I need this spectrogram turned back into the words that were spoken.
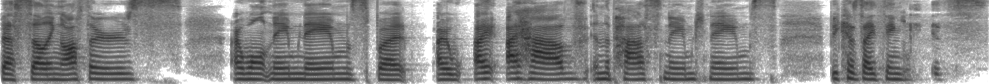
best-selling authors. I won't name names, but I, I, I have in the past named names because I think it's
